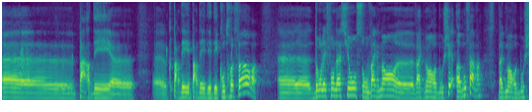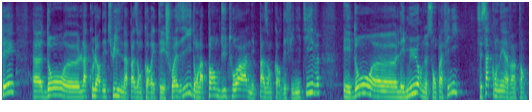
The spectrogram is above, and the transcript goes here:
euh, par des, euh, euh, par des, par des, des, contreforts, euh, dont les fondations sont vaguement, euh, vaguement rebouchées, hommes ou femmes, hein, vaguement rebouchées, euh, dont la couleur des tuiles n'a pas encore été choisie, dont la pente du toit n'est pas encore définitive, et dont les murs ne sont pas finis. C'est ça qu'on est à 20 ans.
